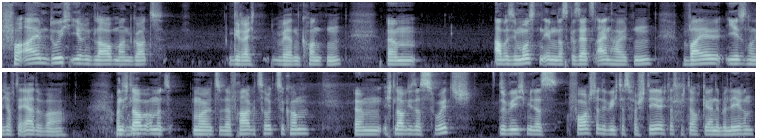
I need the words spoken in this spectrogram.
vor allem durch ihren Glauben an Gott gerecht werden konnten. Ähm, aber sie mussten eben das Gesetz einhalten, weil Jesus noch nicht auf der Erde war. Und ich mhm. glaube, um, jetzt, mal zu der Frage zurückzukommen, ähm, ich glaube, dieser Switch, so wie ich mir das vorstelle, wie ich das verstehe, ich lasse mich da auch gerne belehren,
